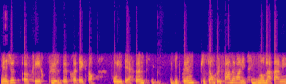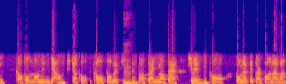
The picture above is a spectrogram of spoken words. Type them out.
mais juste offrir plus de protection pour les personnes victimes. Puis si on peut le faire devant les tribunaux de la famille, quand on demande une garde, puis quand, on, quand on s'en va fixer mm. une pension alimentaire, je me dis qu'on qu'on a fait un pas en avant.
